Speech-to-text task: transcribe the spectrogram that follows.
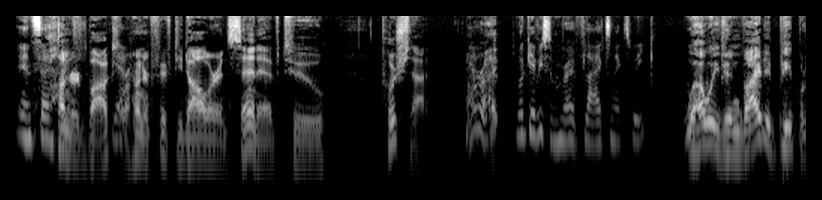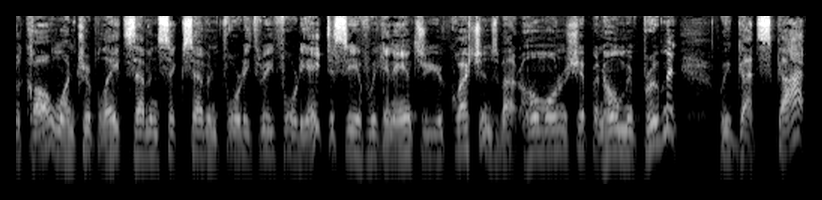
Incentive. hundred bucks Yeah. or hundred fifty dollar incentive to push that. All right. We'll give you some red flags next week. Well, we've invited people to call 1 767 4348 to see if we can answer your questions about home ownership and home improvement. We've got Scott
